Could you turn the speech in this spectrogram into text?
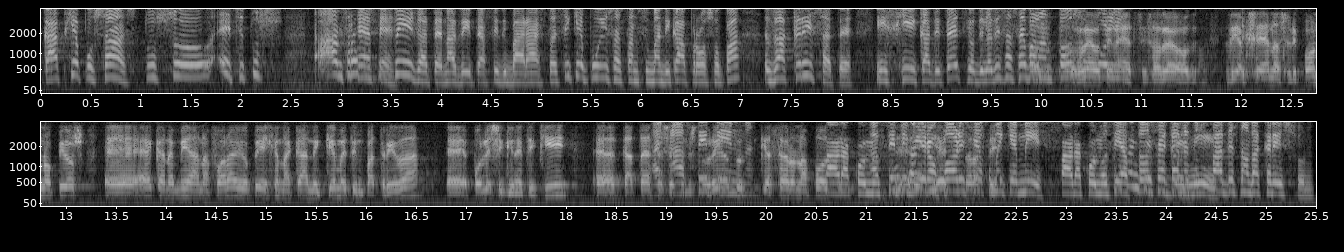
κάποιοι από εσάς, τους έτσι, τους ανθρώπους που πήγατε να δείτε αυτή την παράσταση και που ήσασταν σημαντικά πρόσωπα, δακρύσατε. Ισχύει κάτι τέτοιο, δηλαδή σας έβαλαν τόσο θα λέω πολύ. ότι είναι έτσι. Θα λέω. Διεξε ένας λοιπόν, ο οποίος ε, έκανε μια αναφορά η οποία είχε να κάνει και με την πατρίδα. Ε, πολύ συγκινητική. Ε, κατέθεσε την αυτή ιστορία την- τους και θέλω να πω. ότι- Αυτή την πληροφόρηση έχουμε κι εμείς. Ότι αυτός και έκανε τους συγγενείς. πάντες να δακρύσουν.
